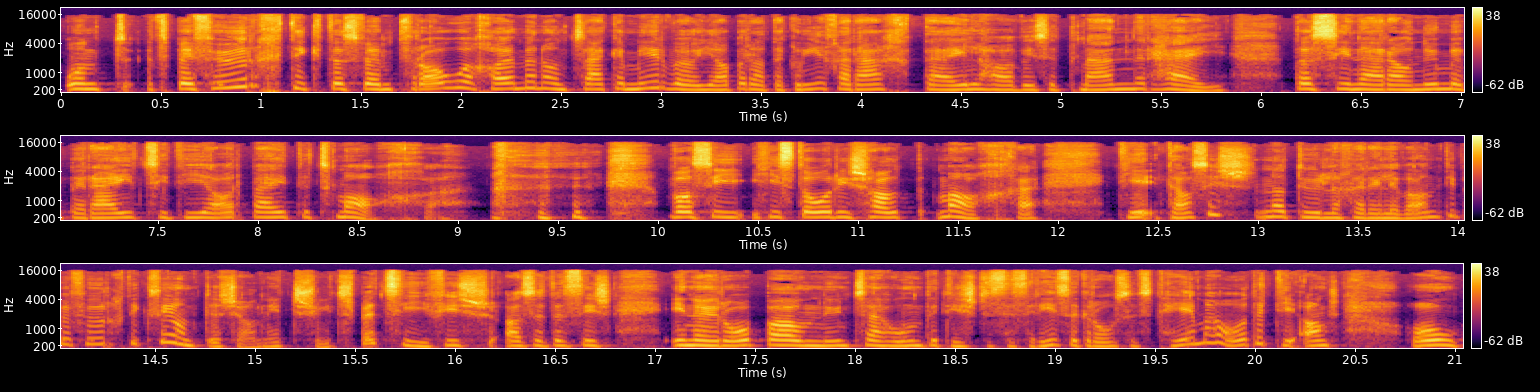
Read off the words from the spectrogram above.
Und die Befürchtung, dass wenn die Frauen kommen und sagen, wir wollen aber an den gleichen Rechten teilhaben, wie sie die Männer haben, dass sie dann auch nicht mehr bereit sind, diese Arbeiten zu machen. was sie historisch halt machen. Die, das ist natürlich eine relevante Befürchtung und das ist ja nicht schweizspezifisch. Also das ist in Europa um 1900 ist das ein riesengroßes Thema, oder? Die Angst, oh,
